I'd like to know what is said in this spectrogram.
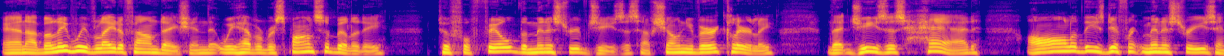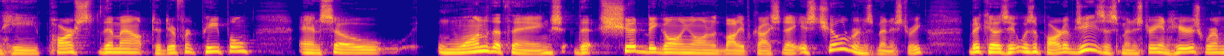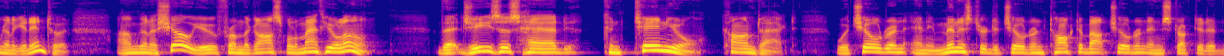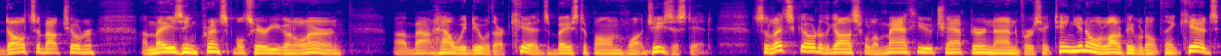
and I believe we've laid a foundation that we have a responsibility to fulfill the ministry of Jesus. I've shown you very clearly that Jesus had all of these different ministries and he parsed them out to different people. And so one of the things that should be going on in the body of Christ today is children's ministry because it was a part of Jesus' ministry. And here's where I'm going to get into it. I'm going to show you from the Gospel of Matthew alone that Jesus had continual contact with children and he ministered to children, talked about children, instructed adults about children. Amazing principles here you're going to learn about how we deal with our kids based upon what Jesus did. So let's go to the Gospel of Matthew, chapter 9, verse 18. You know, a lot of people don't think kids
